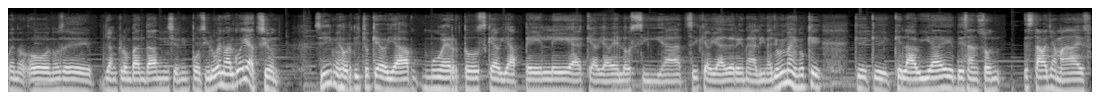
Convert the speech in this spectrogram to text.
bueno, o no sé, Jean-Claude Van Damme, Misión Imposible, bueno, algo de acción. Sí, mejor dicho, que había muertos, que había pelea, que había velocidad, sí, que había adrenalina. Yo me imagino que, que, la vida de, Sansón estaba llamada a eso,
